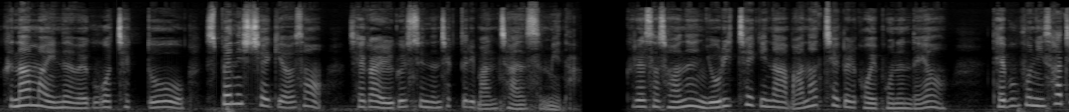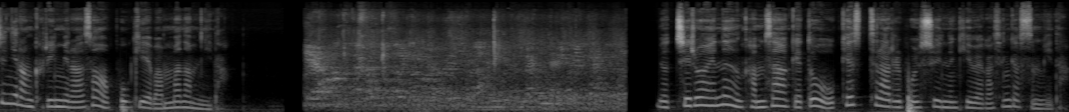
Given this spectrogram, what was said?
그나마 있는 외국어 책도 스페니쉬 책이어서 제가 읽을 수 있는 책들이 많지 않습니다. 그래서 저는 요리책이나 만화책을 거의 보는데요. 대부분이 사진이랑 그림이라서 보기에 만만합니다. 며칠 후에는 감사하게도 오케스트라를 볼 수 있는 기회가 생겼습니다.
